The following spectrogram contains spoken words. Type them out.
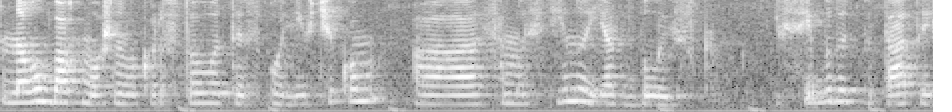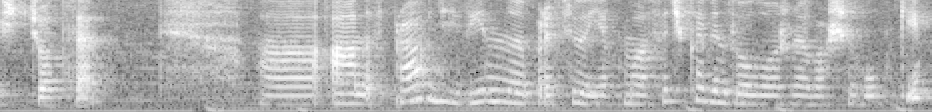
На губах можна використовувати з олівчиком а, самостійно як блиск. І всі будуть питати, що це. А, а насправді він працює як масочка, він зволожує ваші губки.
